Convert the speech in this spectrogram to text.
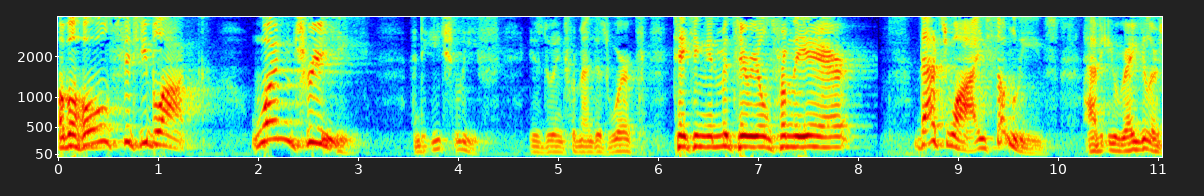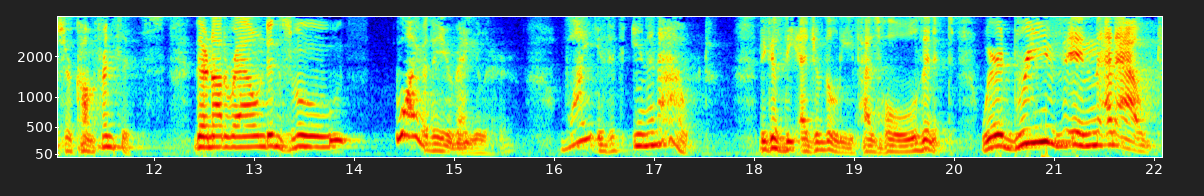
of a whole city block. One tree. And each leaf is doing tremendous work, taking in materials from the air. That's why some leaves have irregular circumferences. They're not round and smooth. Why are they irregular? Why is it in and out? Because the edge of the leaf has holes in it, where it breathes in and out.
